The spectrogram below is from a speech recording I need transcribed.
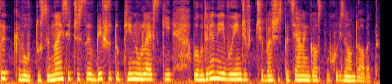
четвъртък от 18 часа в бившото кино Левски. Благодаря на Иво Инджев, че беше специален гост в Хоризонт до обед.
